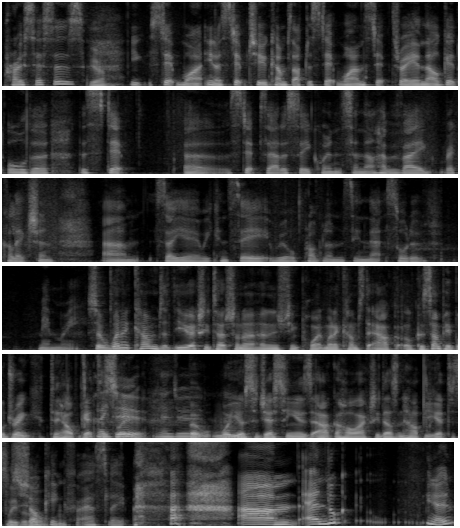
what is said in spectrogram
processes. Yeah. You, step one, you know, step two comes after step one, step three, and they'll get all the, the step uh, steps out of sequence and they'll have a vague recollection. Um, so, yeah, we can see real problems in that sort of memory. So when it comes, to, you actually touched on a, an interesting point. When it comes to alcohol, because some people drink to help get to sleep. They sleep. do, they do. But what you're suggesting is alcohol actually doesn't help you get to sleep at all. Shocking for our sleep. um, and look, you know,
